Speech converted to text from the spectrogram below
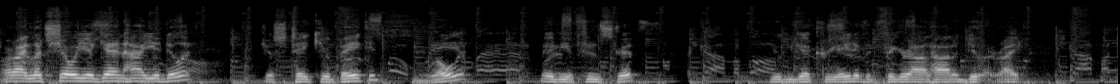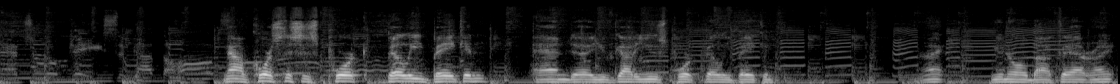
All right, let's show you again how you do it. Just take your bacon and roll it maybe a few strips. You can get creative and figure out how to do it, right? Now, of course, this is pork belly bacon, and uh, you've got to use pork belly bacon. All right? You know about that, right?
